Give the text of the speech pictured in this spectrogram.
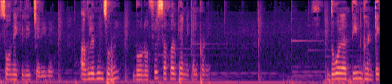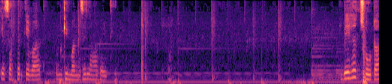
सोने के लिए चली गई। अगले दिन सुबह दोनों फिर सफ़र पर निकल पड़े। दो या तीन घंटे के सफ़र के बाद उनकी मंजिल आ गई थी। बेहद छोटा,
